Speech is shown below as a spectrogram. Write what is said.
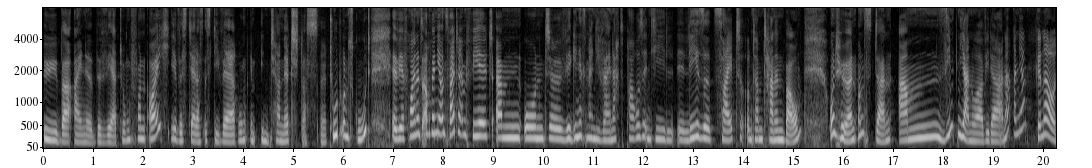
über eine Bewertung von euch. Ihr wisst ja, das ist die Währung im Internet. Das äh, tut uns gut. Äh, wir freuen uns auch, wenn ihr uns weiterempfehlt. Ähm, und äh, wir gehen jetzt mal in die Weihnachtspause, in die äh, Lesezeit unterm Tannenbaum und hören uns dann am 7. Januar wieder, ne, Anja? Genau,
